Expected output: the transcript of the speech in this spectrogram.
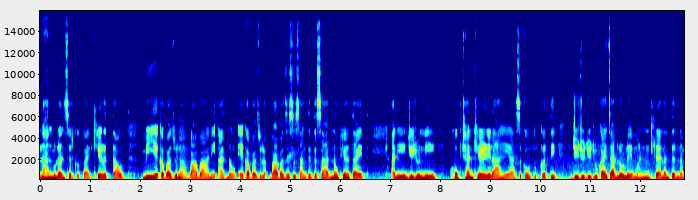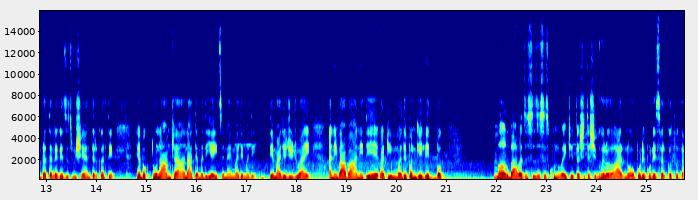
लहान मुलांसारखं काय? खेळत आहोत. मी एका बाजूला बाबा आणि अर्णव एका बाजूला. बाबा जसं सांगते तसं अर्णव खेळत आहेत. आणि जिजूंनी खूप छान खेळलेला आहे असं कौतुक करते. जिजू जिजू काय चालवलं आहे म्हटल्यानंतर नम्रता लगेचच विषयांतर करते. हे बघ तू ना आमच्या नात्यामध्ये यायचं नाही मध्ये मध्ये ते माझे जिजू आहे. आणि बाबा आणि ते एका टीममध्ये पण गेलेत बघ. मग बाबा जसं जसं खुनवायचे तशी तशी घरं आर्नव पुढे पुढे सरकत होता.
